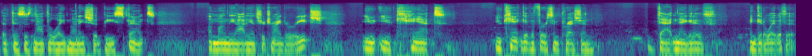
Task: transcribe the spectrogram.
that this is not the way money should be spent among the audience you're trying to reach you you can't you can't give a first impression that negative and get away with it,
